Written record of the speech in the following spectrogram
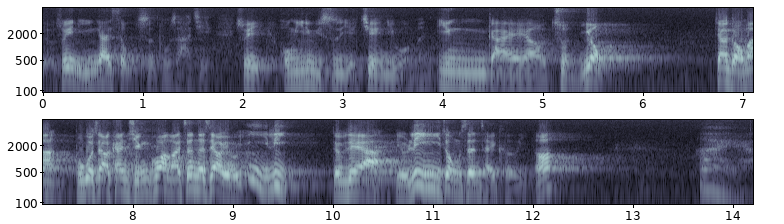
的，所以你应该守持菩萨戒。所以弘一律师也建议我们应该要准用。这样懂吗？不过是要看情况啊，真的是要有毅力，对不对啊？有利益众生才可以啊。哎呀，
